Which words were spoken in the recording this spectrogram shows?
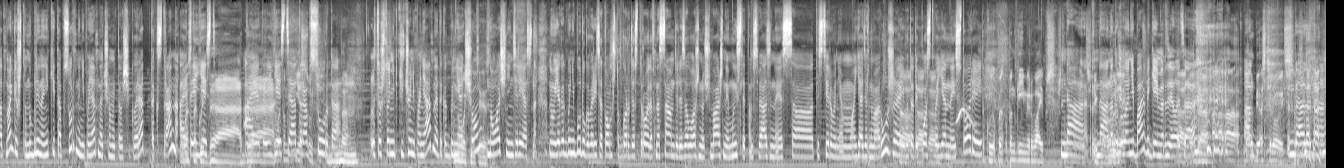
от многих, что, ну, блин, они какие-то абсурдные, непонятно, о чем это вообще говорят, так странно, а это и такой, есть... Да, А да. это и есть этом-то и театр есть суть. абсурда. Да. То, что ни- ничего не понятно, это как бы ни Но о чем, интересно. но очень интересно. Ну, я как бы не буду говорить о том, что в городе астероидов на самом деле заложены очень важные мысли, там, связанные с э, тестированием ядерного оружия и Да, вот этой да, поствоенной историей. Такой open, open gamer vibes. что Да, да, надо было не Барби геймер делать, Да, а... да, да. А- а- Барби астероид. Да, да, да.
